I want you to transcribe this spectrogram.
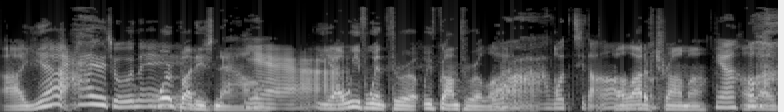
Uh, yeah. 아유, 좋네. We're buddies now. Yeah. Yeah, we've went through it. We've gone through a lot. 와, 멋지다. A lot of trauma. Yeah. A lot of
